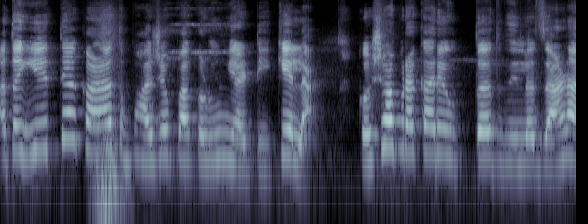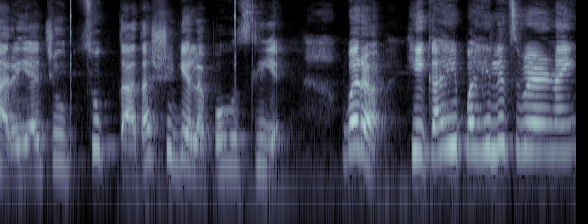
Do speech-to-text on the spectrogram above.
आता येत्या काळात भाजपाकडून या टीकेला कशा प्रकारे उत्तर दिलं जाणार याची उत्सुकता आता शिगेला पोहोचली आहे बरं ही काही पहिलीच वेळ नाही.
